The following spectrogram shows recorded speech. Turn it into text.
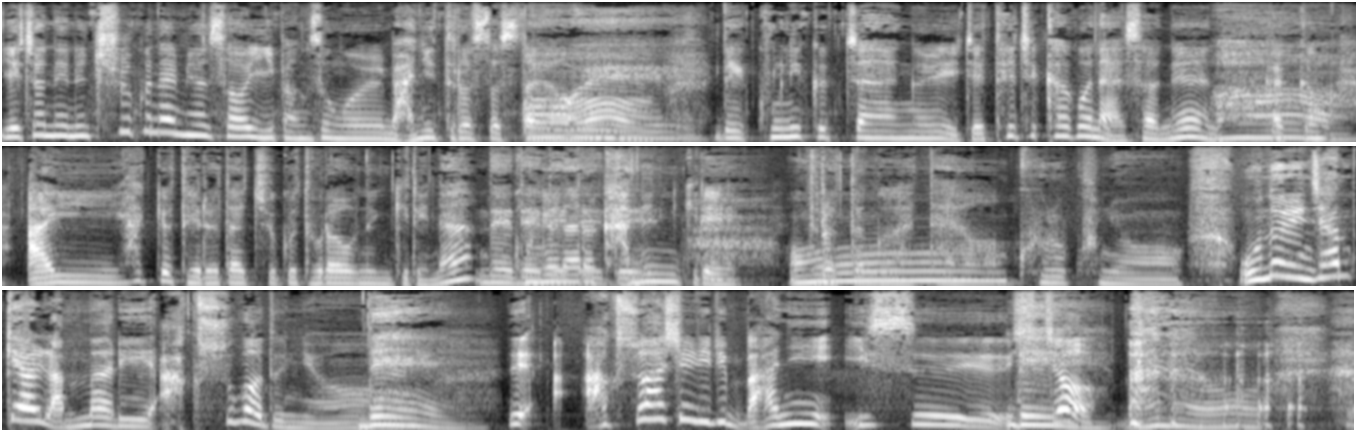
예전에는 출근하면서 이 방송을 많이 들었었어요. 어, 네. 근데 국립극장을 이제 퇴직하고 나서는 아. 가끔 아이 학교 데려다 주고 돌아오는 길이나 네네네네네. 공연하러 가는 길에 어, 들었던 것 같아요. 그렇군요. 오늘 이제 함께할 낱말이 악수거든요. 네. 네, 악수 하실 일이 많이 있으시죠? 네, 많아요.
